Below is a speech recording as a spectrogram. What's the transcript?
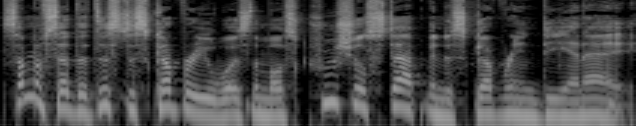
Some have said that this discovery was the most crucial step in discovering DNA.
